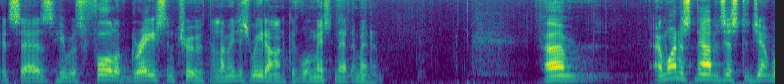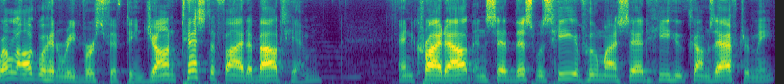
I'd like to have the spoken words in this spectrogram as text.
it says, he was full of grace and truth. Now let me just read on because we'll mention that in a minute. Um, I want us now to just to jump. Well, I'll go ahead and read verse 15. John testified about him and cried out and said, This was he of whom I said, He who comes after me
